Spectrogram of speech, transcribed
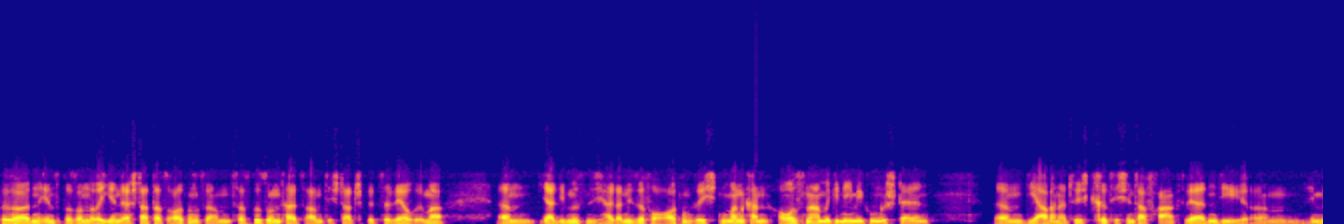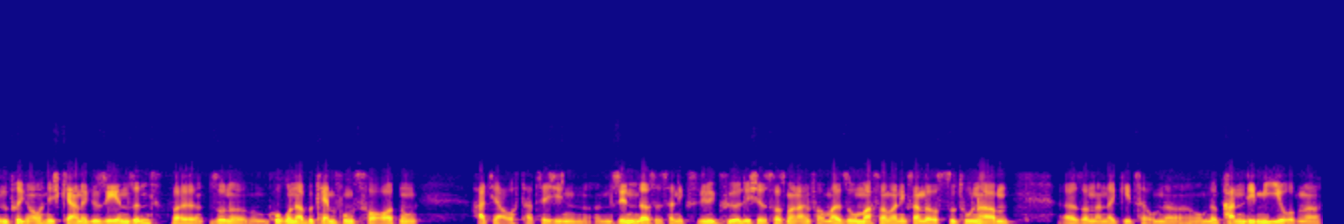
Behörden, insbesondere hier in der Stadt, das Ordnungsamt, das Gesundheitsamt, die Stadtspitze, wer auch immer, ähm, ja, die müssen sich halt an diese Verordnung richten. Man kann Ausnahmegenehmigungen stellen ähm, die aber natürlich kritisch hinterfragt werden, die ähm, im Übrigen auch nicht gerne gesehen sind, weil so eine Corona-Bekämpfungsverordnung hat ja auch tatsächlich einen, Sinn. Das ist ja nichts Willkürliches, was man einfach mal so macht, weil wir nichts anderes zu tun haben, äh, sondern da geht es ja um eine, um eine Pandemie, um eine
